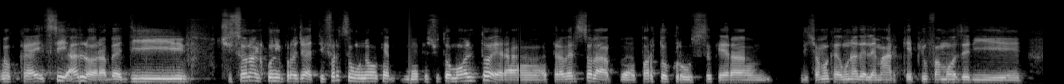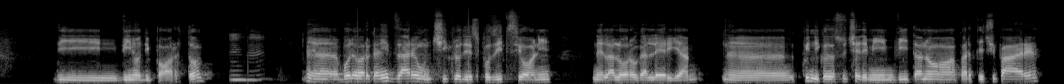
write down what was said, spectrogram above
Ok, sì, allora, beh, di... ci sono alcuni progetti, forse uno che mi è piaciuto molto era attraverso la Porto Cruz, che era, diciamo che è una delle marche più famose di, di vino di Porto. Mm-hmm. Eh, volevo organizzare un ciclo di esposizioni nella loro galleria. Eh, quindi cosa succede? Mi invitano a partecipare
